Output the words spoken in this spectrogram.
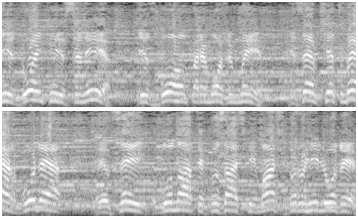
і доньки, і сини, і з Богом переможемо ми. І це в четвер буде е, цей лунати козацький марш, дорогі люди,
